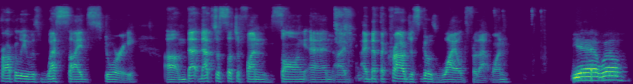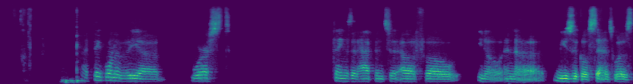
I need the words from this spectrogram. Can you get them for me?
properly was West Side Story. Um, that that's just such a fun song, and I I bet the crowd just goes wild for that one. Yeah, well, I think one of the uh, worst things that happened to LFO, you know, in a musical sense, was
